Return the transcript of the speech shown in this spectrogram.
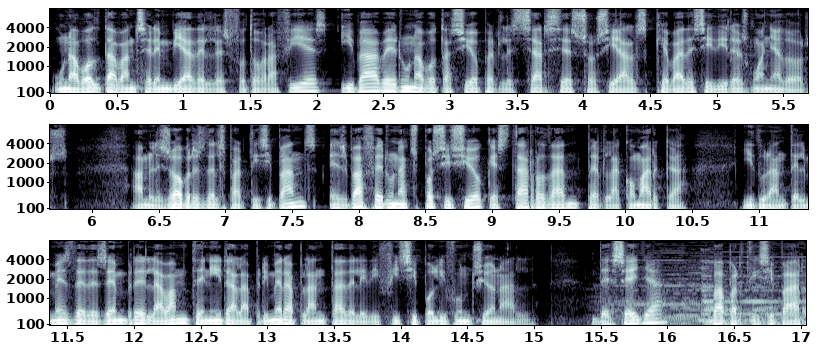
Una volta van ser enviades les fotografies i va haver una votació per les xarxes socials que va decidir els guanyadors. Amb les obres dels participants es va fer una exposició que està rodant per la comarca i durant el mes de desembre la vam tenir a la primera planta de l'edifici polifuncional. De Sella va participar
